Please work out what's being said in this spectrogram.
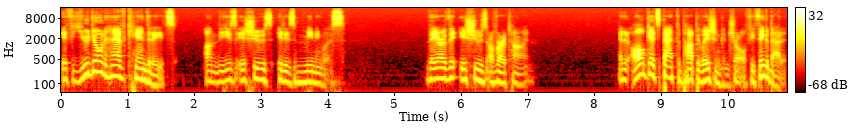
If you don't have candidates on these issues, it is meaningless. They are the issues of our time. And it all gets back to population control, if you think about it.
